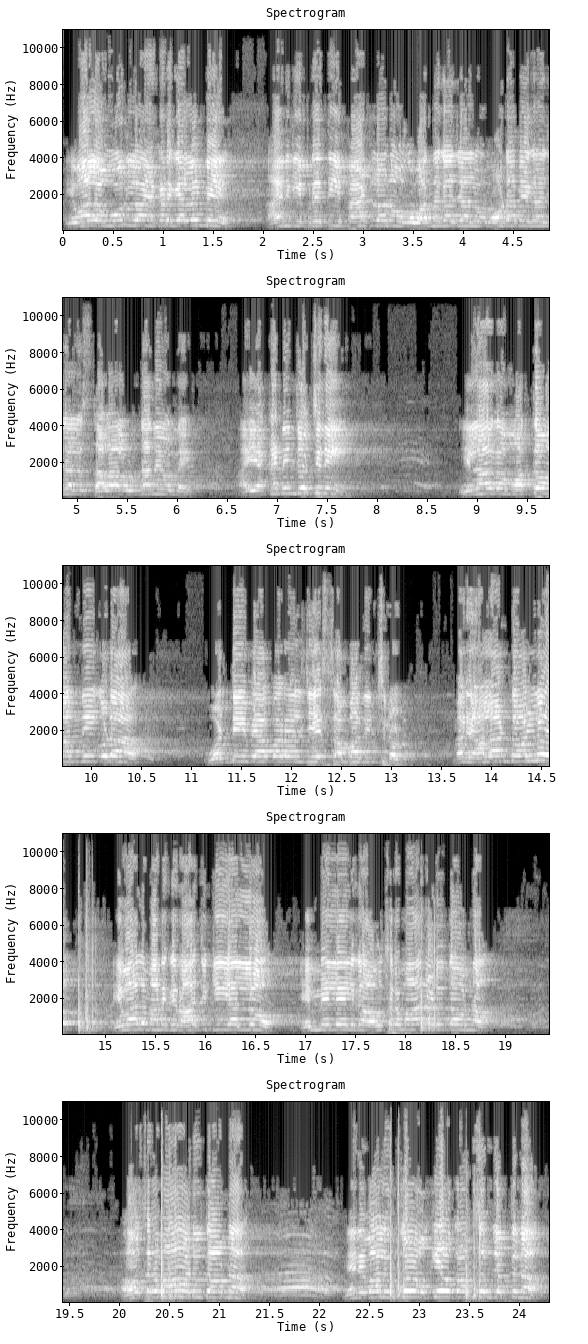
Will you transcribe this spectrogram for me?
ఇవాళ ఊర్లో ఎక్కడికి వెళ్ళండి? ఆయనకి ప్రతి పేటలోనూ ఒక వంద గజాలు నూట గజాలు స్థలాలు ఉంటానే ఉన్నాయి. అవి ఎక్కడి నుంచి వచ్చినాయి? ఇలాగ మొత్తం అన్ని కూడా వడ్డీ వ్యాపారాలు చేసి సంపాదించినోడు. మరి అలాంటి వాళ్ళు ఇవాళ మనకి రాజకీయాల్లో ఎమ్మెల్యేలుగా అవసరమా అని అడుగుతా ఉన్నా. అవసరమా అడుగుతా ఉన్నా. నేను ఇవాళ ఇంకో ఒకే ఒక అంశం చెప్తున్నా.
